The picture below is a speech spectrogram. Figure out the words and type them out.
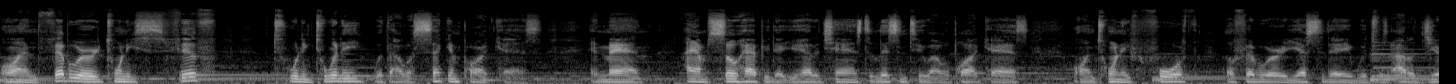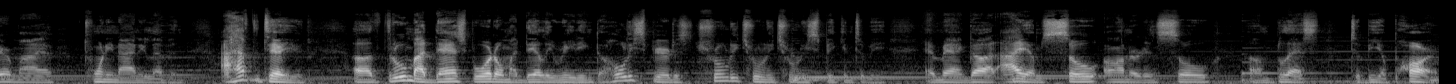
on February 25th, 2020, with our second podcast. And man, I am so happy that you had a chance to listen to our podcast on 24th of February yesterday, which was out of Jeremiah 29:11. I have to tell you, uh, through my dashboard on my daily reading, the Holy Spirit is truly, truly, truly speaking to me. And man, God, I am so honored and so um, blessed to be a part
